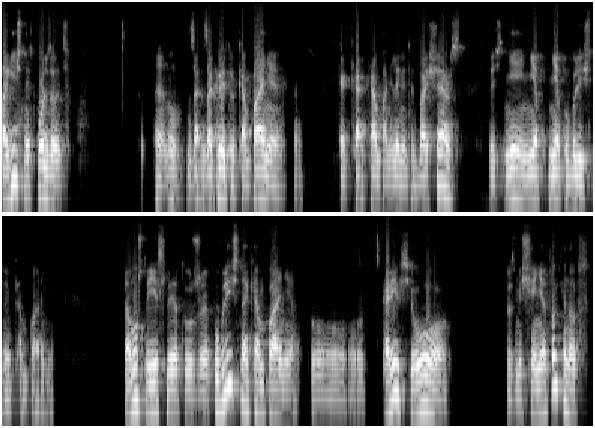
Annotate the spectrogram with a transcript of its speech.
логично использовать э, ну, за, закрытую компанию, как компания Limited by Shares, то есть не, не, не публичную компанию. Потому что если это уже публичная компания, то, скорее всего, размещение токенов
